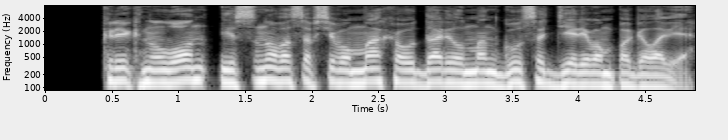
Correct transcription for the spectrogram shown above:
— крикнул он и снова со всего маха ударил мангуса деревом по голове.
